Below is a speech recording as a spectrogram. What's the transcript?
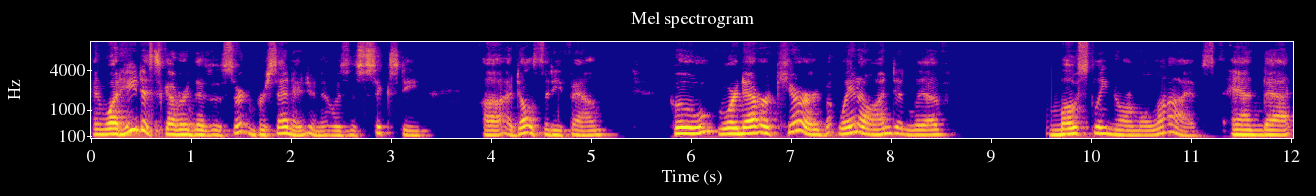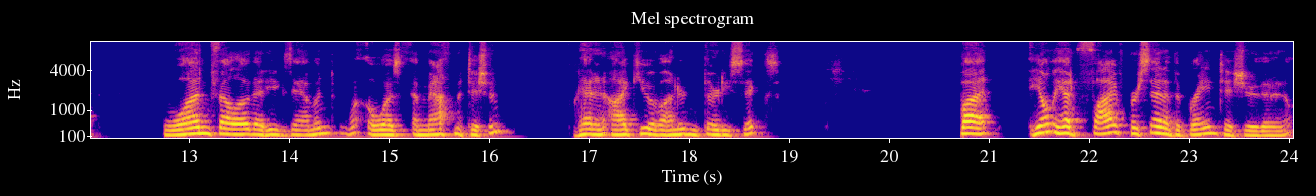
And what he discovered, there was a certain percentage, and it was the 60 uh, adults that he found, who were never cured but went on to live mostly normal lives. And that one fellow that he examined was a mathematician, had an IQ of 136, but he only had 5% of the brain tissue that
